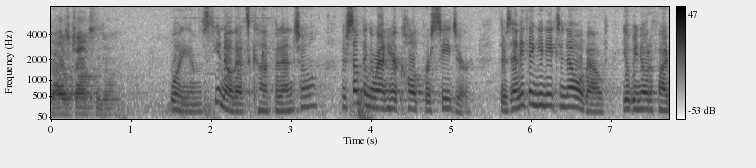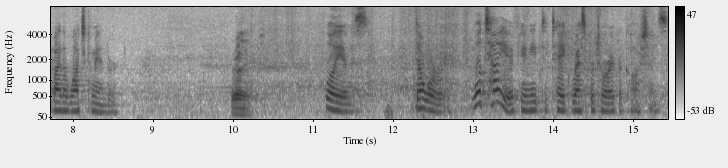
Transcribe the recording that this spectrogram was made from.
So how's Johnson doing? Williams, you know that's confidential. There's something around here called procedure. If there's anything you need to know about, you'll be notified by the watch commander. Right. Williams, don't worry. We'll tell you if you need to take respiratory precautions.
